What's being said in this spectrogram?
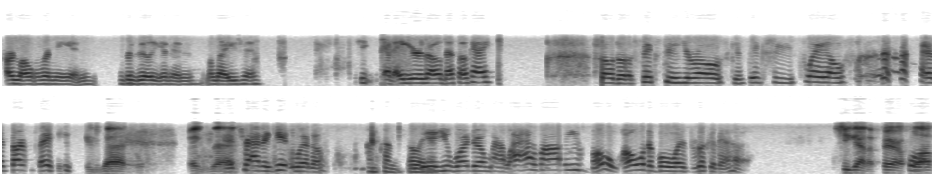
her long Remy and Brazilian and Malaysian. She at eight years old, that's okay. So the 16 year olds can think she's 12 and 13 Exactly. Exactly. And try to get with her. I'm coming. And Oh, then yeah. you wonder why why is all these bold, older boys looking at her? She got a fair Or- fluff,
